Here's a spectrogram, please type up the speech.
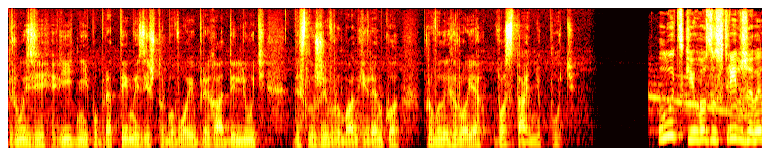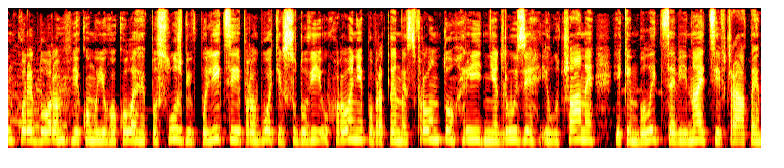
друзі, рідні, побратими зі штурмової бригади Лють, де служив Роман Гіренко, провели героя в останню путь. Луцьк його зустрів живим коридором, в якому його колеги по службі в поліції, по роботі в судовій охороні, побратими з фронту, рідні, друзі і лучани, яким болить ця війна і ці втрати.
